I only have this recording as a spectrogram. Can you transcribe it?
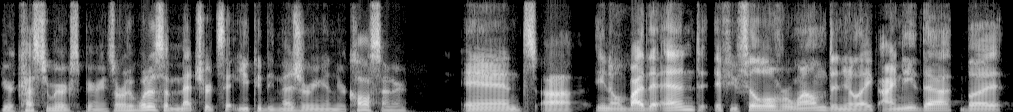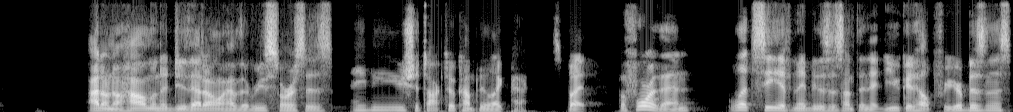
your customer experience or what are some metrics that you could be measuring in your call center. And, uh, you know, by the end, if you feel overwhelmed and you're like, I need that, but I don't know how I'm going to do that. I don't have the resources. Maybe you should talk to a company like PackBiz. But before then, let's see if maybe this is something that you could help for your business.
